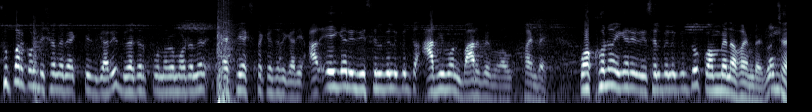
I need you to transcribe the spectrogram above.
সুপার কন্ডিশনের এক পিস গাড়ি দুই হাজার পনেরো মডেলের এফিএক্স প্যাকেজের গাড়ি। আর এই গাড়ির রিসেল ভ্যালু কিন্তু আজীবন বাড়বে ফাইন ভাই কখনো এই গাড়ির রিসেল ভ্যালু কিন্তু কমবে না ফাইন ভাই বুঝছেন?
